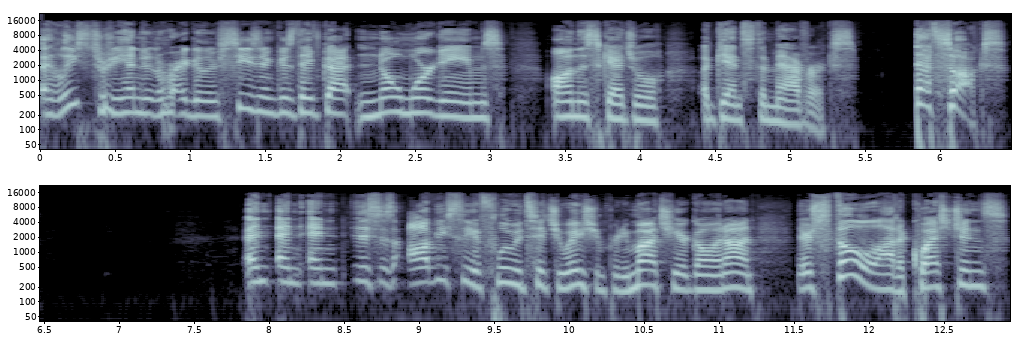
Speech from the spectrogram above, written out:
at least through the end of the regular season because they've got no more games on the schedule against the Mavericks. That sucks. And and and this is obviously a fluid situation pretty much here going on. There's still a lot of questions.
